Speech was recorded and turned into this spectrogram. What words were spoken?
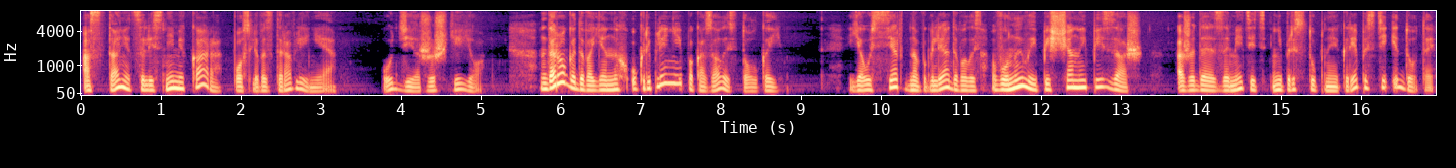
останется ли с ними кара после выздоровления. Удержишь ее. Дорога до военных укреплений показалась долгой. Я усердно вглядывалась в унылый песчаный пейзаж, ожидая заметить неприступные крепости и доты.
